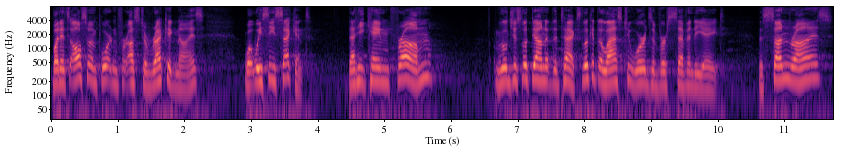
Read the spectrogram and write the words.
but it's also important for us to recognize what we see second that He came from. We'll just look down at the text. Look at the last two words of verse 78. The sunrise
